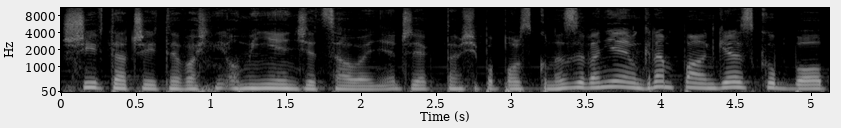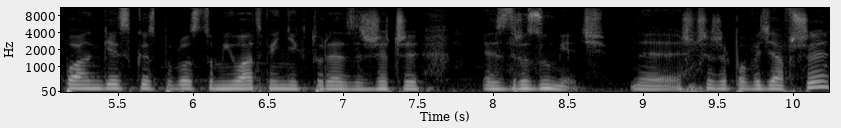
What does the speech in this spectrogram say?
Shifta, czyli te właśnie ominięcie całe, nie? Czy jak tam się po polsku nazywa. Nie wiem, gram po angielsku, bo po angielsku jest po prostu mi łatwiej niektóre z rzeczy e, zrozumieć, szczerze powiedziawszy.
